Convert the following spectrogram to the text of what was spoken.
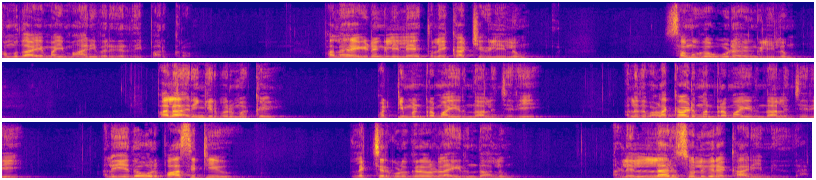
சமுதாயமாய் மாறி வருகிறதை பார்க்கிறோம். பல இடங்களிலே தொலைக்காட்சிகளிலும் சமூக ஊடகங்களிலும் பல அறிஞர் பெருமக்கள் பட்டிமன்றமாக இருந்தாலும் சரி அல்லது வழக்காடு மன்றமாக இருந்தாலும் சரி அல்லது ஏதோ ஒரு பாசிட்டிவ் லெக்சர் கொடுக்குறவர்களாக இருந்தாலும் அவர்கள் எல்லாரும் சொல்லுகிற காரியம் இதுதான்.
